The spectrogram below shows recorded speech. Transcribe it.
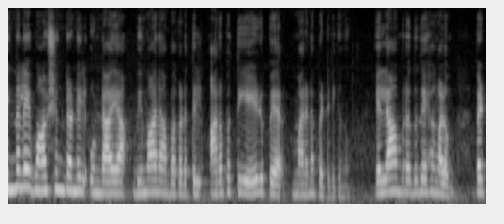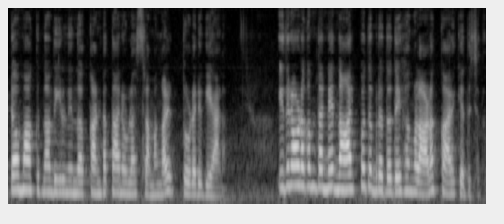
ഇന്നലെ വാഷിംഗ്ടണിൽ ഉണ്ടായ വിമാനാപകടത്തിൽ അറുപത്തിയേഴ് പേർ മരണപ്പെട്ടിരിക്കുന്നു. എല്ലാ മൃതദേഹങ്ങളും പെട്ടോമാക്ക് നദിയിൽ നിന്ന് കണ്ടെത്താനുള്ള ശ്രമങ്ങൾ തുടരുകയാണ്. ഇതിനോടകം തന്നെ നാൽപ്പത് മൃതദേഹങ്ങളാണ് കരയ്ക്കെത്തിച്ചത്.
